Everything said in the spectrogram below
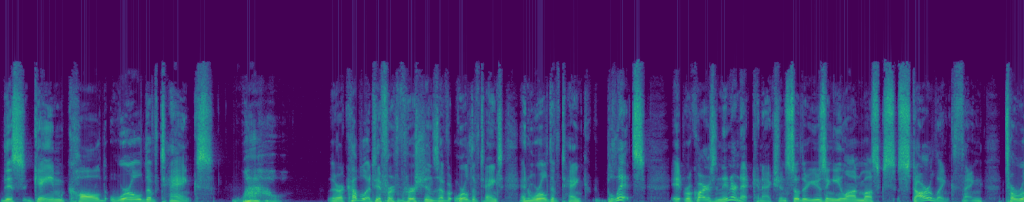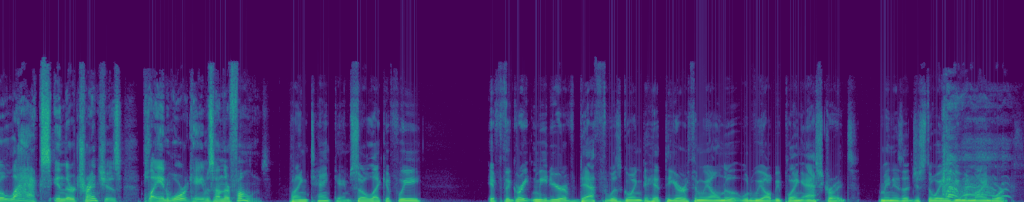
This game called World of Tanks. Wow. There are a couple of different versions of it World of Tanks and World of Tank Blitz. It requires an internet connection, so they're using Elon Musk's Starlink thing to relax in their trenches playing war games on their phones. Playing tank games. So, like, if we. If the great meteor of death was going to hit the Earth and we all knew it, would we all be playing asteroids? I mean, is that just the way the human mind works?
